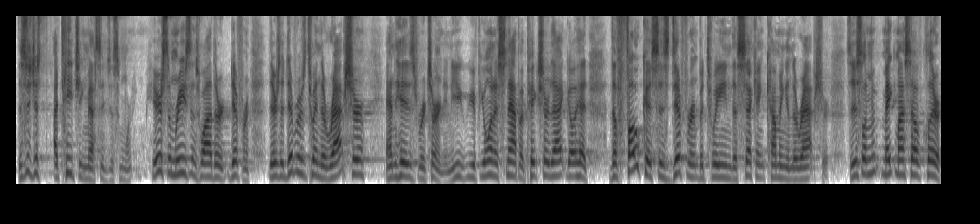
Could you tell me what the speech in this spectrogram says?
This is just a teaching message this morning. Here's some reasons why they're different. There's a difference between the rapture and his return. And you, if you want to snap a picture of that, go ahead. The focus is different between the second coming and the rapture. So just let me make myself clear.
